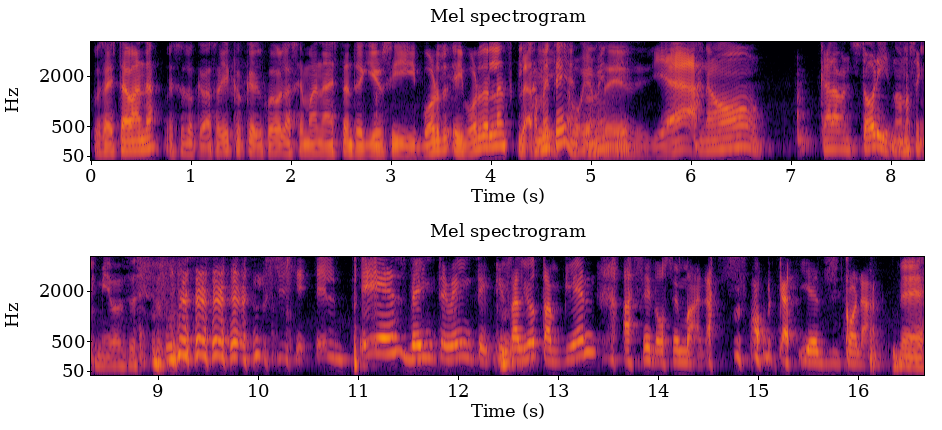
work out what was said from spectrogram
Pues ahí está, banda. Eso es lo que va a salir. Creo que el juego de la semana está entre Gears y, Bord- y Borderlands, claramente. obviamente. Entonces, ya. No. Caravan Story, no, no sé qué mierda es eso. el PES 2020 que salió también hace dos semanas. Porque así es con eh,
